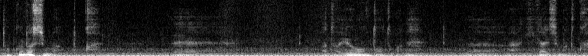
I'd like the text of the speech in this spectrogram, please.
徳之島とか、えーあとは与論島とかね、えー機械島とかい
